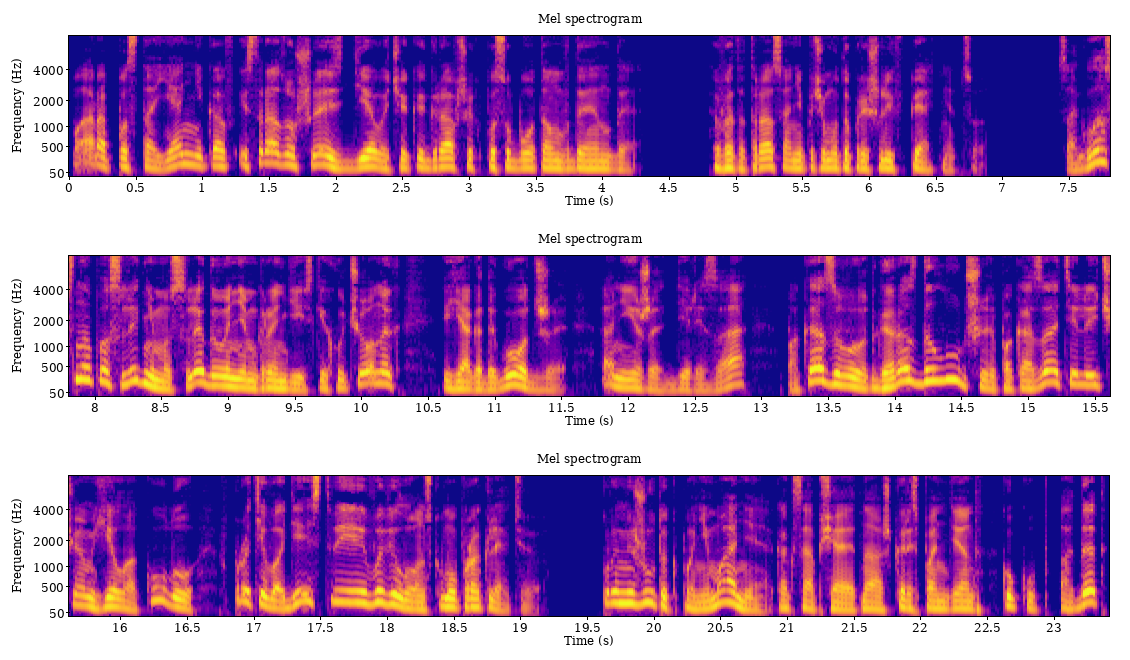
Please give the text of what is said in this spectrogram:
пара постоянников и сразу шесть девочек, игравших по субботам в ДНД. В этот раз они почему-то пришли в пятницу. Согласно последним исследованиям грандийских ученых, ягоды Годжи, они же дереза, показывают гораздо лучшие показатели, чем елакулу в противодействии вавилонскому проклятию. Промежуток понимания, как сообщает наш корреспондент Кукуп Адет,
